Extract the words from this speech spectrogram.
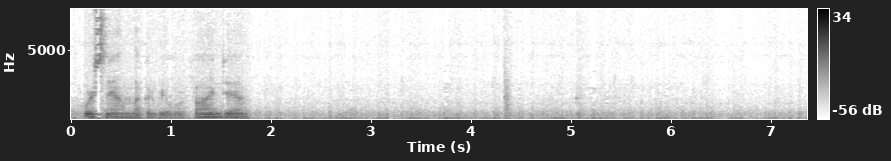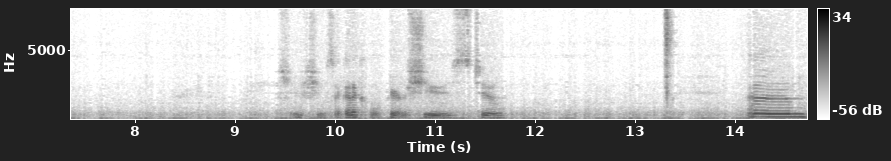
Of course, now I'm not going to be able to find it. Shoe shoes. I got a couple pair of shoes too. Um,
